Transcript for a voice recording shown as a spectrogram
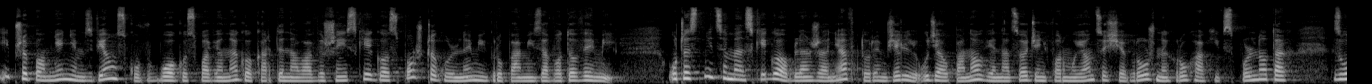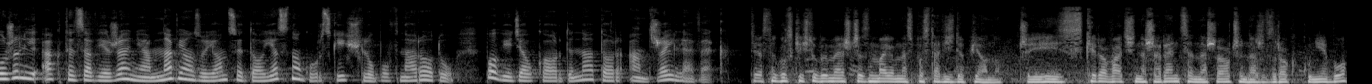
i przypomnieniem związków błogosławionego kardynała Wyszyńskiego z poszczególnymi grupami zawodowymi. Uczestnicy męskiego oblężenia, w którym wzięli udział panowie na co dzień formujący się w różnych ruchach i wspólnotach, złożyli akt zawierzenia nawiązujący do jasnogórskich ślubów narodu, powiedział koordynator Andrzej Lewek. Te jasnogórskie śluby mężczyzn mają nas postawić do pionu, czyli skierować nasze ręce, nasze oczy, nasz wzrok ku niebu.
